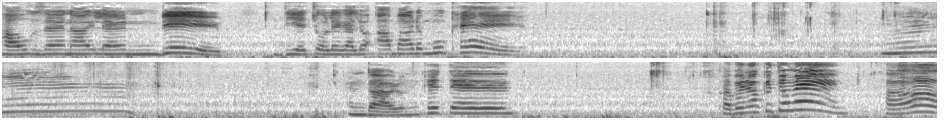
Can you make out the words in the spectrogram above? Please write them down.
থাউজেন্ড আইল্যান্ডে দিয়ে চলে গেল আমার মুখে। দারুণ খেতে। খাবে না কি তুমি? খাও।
